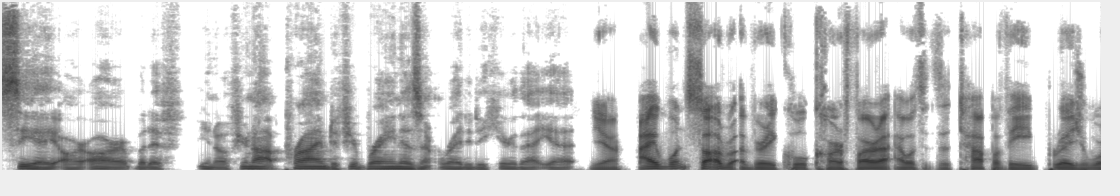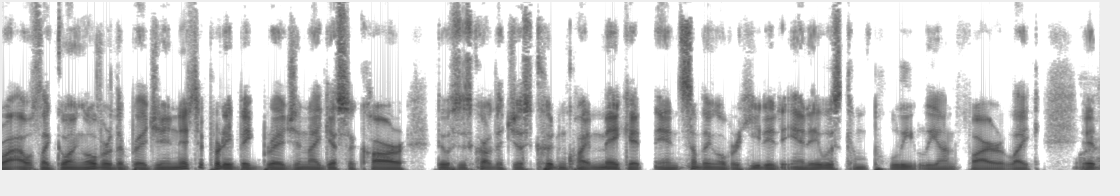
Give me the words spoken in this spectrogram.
C A R R. But if you know, if you're not primed, if your brain isn't ready to hear that yet. Yeah. I once saw a, very cool car fire. I was at the top of a bridge where I was like going over the bridge, and it's a pretty big bridge. And I guess a car, there was this car that just couldn't quite make it, and something overheated, and it was completely on fire. Like it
